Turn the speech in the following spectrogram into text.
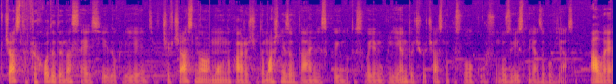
вчасно приходити на сесії до клієнтів, чи вчасно, умовно кажучи, домашні завдання скинути своєму клієнту чи учаснику свого курсу, ну звісно, я зобов'язаний. Але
